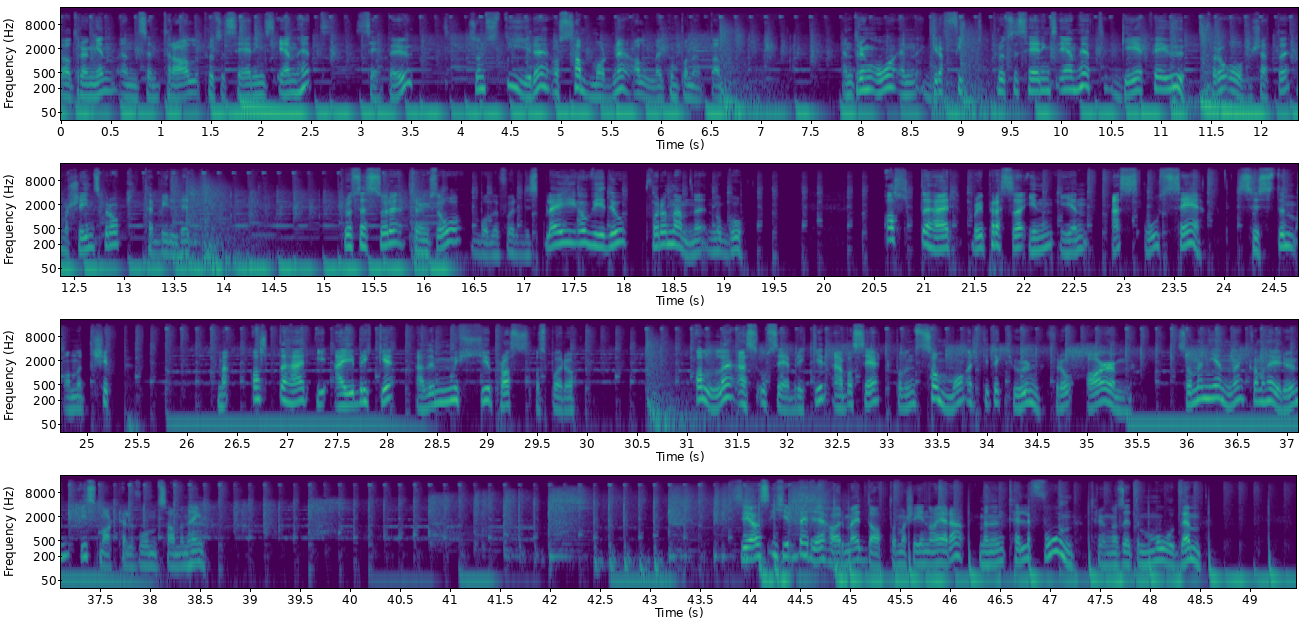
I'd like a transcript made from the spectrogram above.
Da trenger en en sentral prosesseringsenhet, CPU, som styrer og samordner alle komponentene. En trenger òg en grafikkprosesseringsenhet, GPU, for å oversette maskinspråk til bilder. Prosessorer trengs òg, både for display og video, for å nevne noe. Alt det her blir pressa inn i en SOC, System on a Chip. Med alt det her i ei brikke er det mye plass å spare. Alle SOC-brikker er basert på den samme arkitekturen fra ARM, som en gjerne kan høre om i smarttelefonsammenheng. Siden vi ikke bare har med ei datamaskin å gjøre, men en telefon, trenger vi et modem.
